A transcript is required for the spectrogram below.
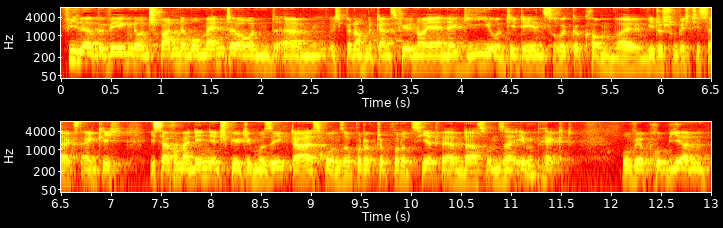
viele bewegende und spannende Momente und ähm, ich bin auch mit ganz viel neuer Energie und Ideen zurückgekommen, weil, wie du schon richtig sagst, eigentlich, ich sage immer, in Indien spielt die Musik, da ist, wo unsere Produkte produziert werden, da ist unser Impact, wo wir probieren,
